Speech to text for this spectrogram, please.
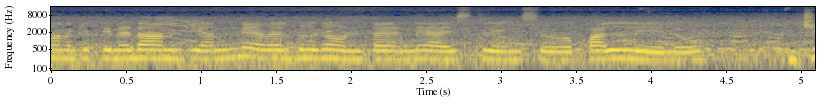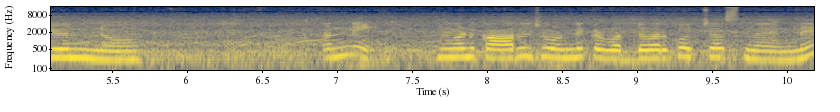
మనకి తినడానికి అన్నీ అవైలబుల్గా ఉంటాయండి. ఐస్ క్రీమ్స్ పల్లీలు జున్ను అన్నీ. ఇంకోటి కార్లు చూడండి. ఇక్కడ వద్ద వరకు వచ్చేస్తున్నాయండి.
